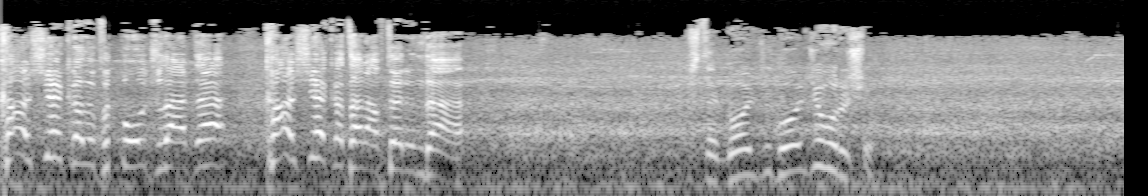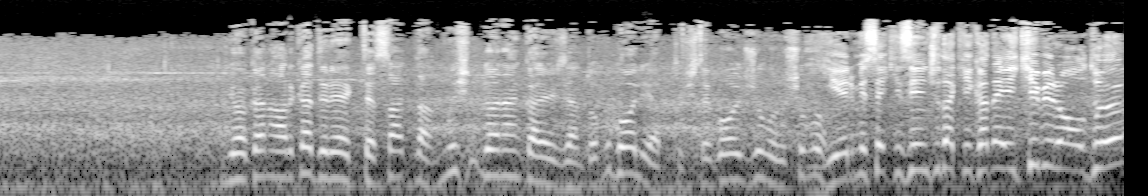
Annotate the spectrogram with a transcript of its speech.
Karşıyakalı futbolcularda. Karşıyaka taraftarında. İşte golcü golcü vuruşu. Gökhan arka direkte saklanmış. Dönen kaleciden topu gol yaptı. İşte golcü vuruşu bu. 28. dakikada 2-1 oldu.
